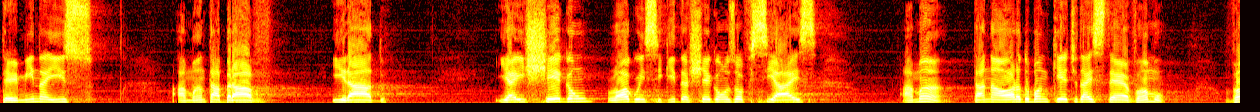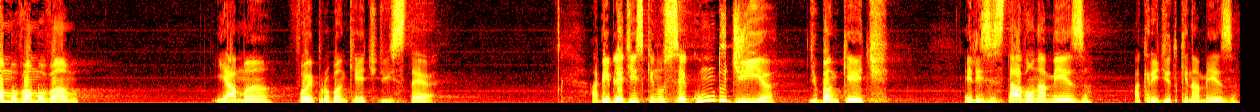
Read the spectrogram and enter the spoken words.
termina isso, Amã está bravo, irado. E aí chegam, logo em seguida chegam os oficiais. Amã, está na hora do banquete da Esther, vamos? Vamos, vamos, vamos. E Amã foi para o banquete de Esther. A Bíblia diz que no segundo dia de banquete, eles estavam na mesa, acredito que na mesa,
